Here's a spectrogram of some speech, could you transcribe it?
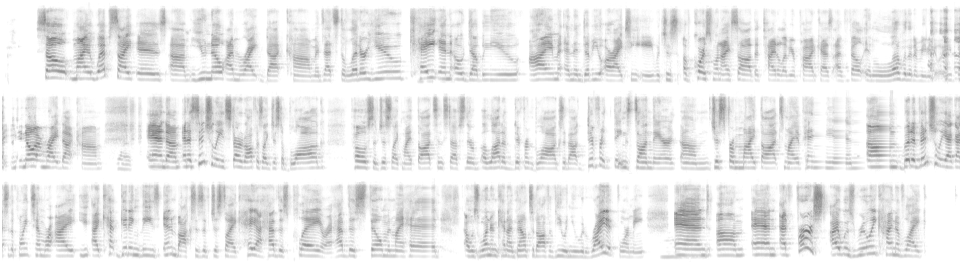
So my website is um, you know I'm write.com and that's the letter U K N O W I'm and then W R I T E which is of course when I saw the title of your podcast I fell in love with it immediately but you know I'm write.com yes. and um, and essentially it started off as like just a blog posts of just like my thoughts and stuff. So there are a lot of different blogs about different things on there, um, just from my thoughts, my opinion. Um, but eventually, I got to the point, Tim, where I I kept getting these inboxes of just like, hey, I have this play or I have this film in my head. I was wondering, can I bounce it off of you, and you would write it for me. Mm-hmm. And um, and at first, I was really kind of like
